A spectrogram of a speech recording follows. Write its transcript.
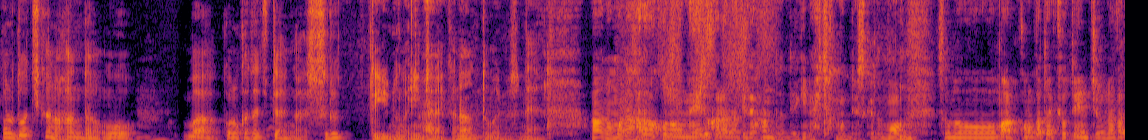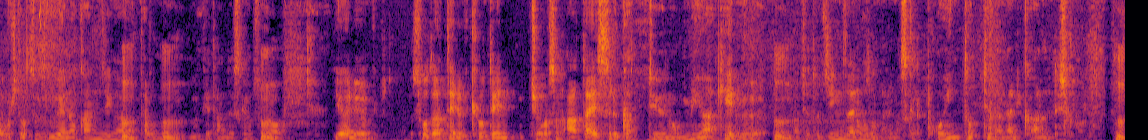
このどっちかの判断を、まあ、この方自体がするっていうのがいいんじゃないかなと思いますね。あの、もうなかなかこのメールからだけで判断できないと思うんですけども、その、まあ、この方は拠点長の中でも一つ上の感じが多分受けたんですけど、その、いわゆる、育てる拠点長がその値するかっていうのを見分ける、まあちょっと人材のことになりますけど、ポイントっていうのは何かあるんでしょうか？うん。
